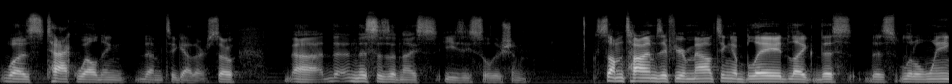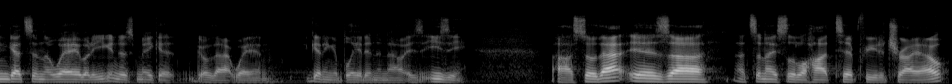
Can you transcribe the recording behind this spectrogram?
was tack welding them together. So, uh, and this is a nice, easy solution. Sometimes if you're mounting a blade like this, this little wing gets in the way, but you can just make it go that way and getting a blade in and out is easy. Uh, so that is, uh, that's a nice little hot tip for you to try out.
